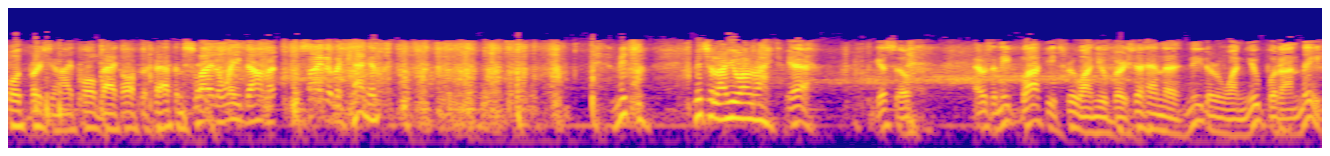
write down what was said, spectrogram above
Both Persia and I fall back off the path and slide away down the side of the canyon. Mitchell, Mitchell, are you all right? Yeah, I guess so. That was a neat block he threw on you, Bercia, and a neater one you put on me.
